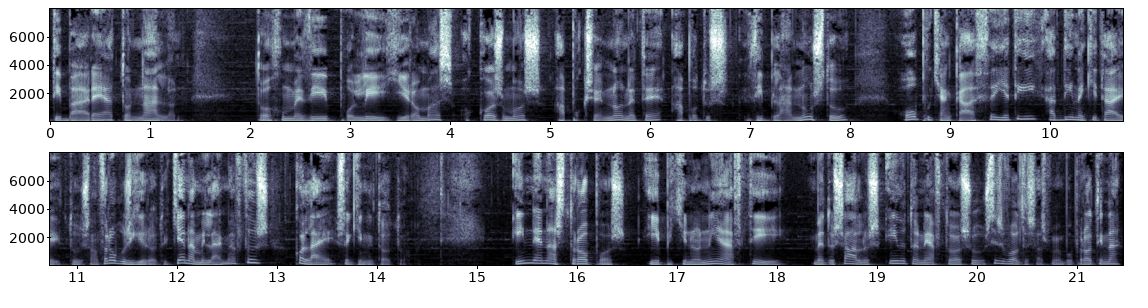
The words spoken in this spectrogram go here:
την παρέα των άλλων. Το έχουμε δει πολύ γύρω μας. Ο κόσμος αποξενώνεται από τους διπλανούς του όπου και αν κάθεται γιατί αντί να κοιτάει τους ανθρώπους γύρω του και να μιλάει με αυτούς κολλάει στο κινητό του. Είναι ένας τρόπος η επικοινωνία αυτή με τους άλλους ή με τον εαυτό σου στις βόλτες ας πούμε που πρότεινα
